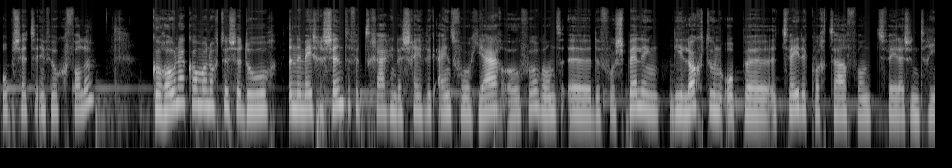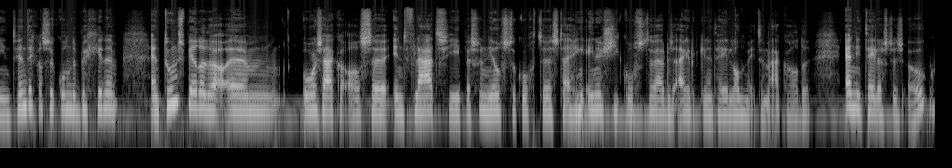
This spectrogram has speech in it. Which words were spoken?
opzetten in veel gevallen. Corona kwam er nog tussendoor. En de meest recente vertraging, daar schreef ik eind vorig jaar over. Want uh, de voorspelling die lag toen op uh, het tweede kwartaal van 2023 als ze konden beginnen. En toen speelden de um, oorzaken als uh, inflatie, personeelstekorten, stijging energiekosten, waar we dus eigenlijk in het hele land mee te maken hadden. En die telers dus ook.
